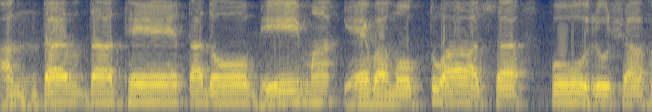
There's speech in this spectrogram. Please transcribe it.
अन्तर्दधे तदो भीम एवमुक्त्वा स पूरुषः।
